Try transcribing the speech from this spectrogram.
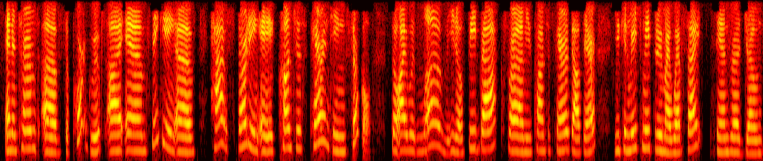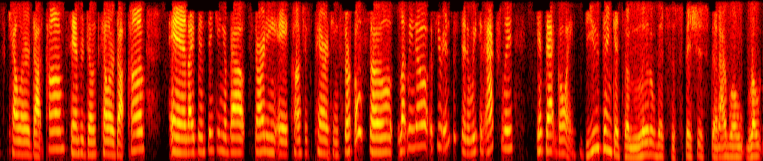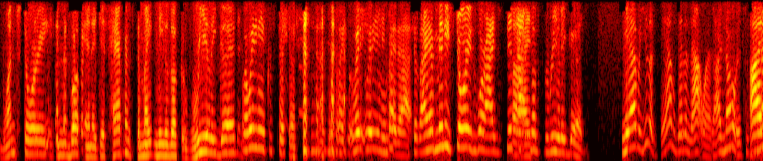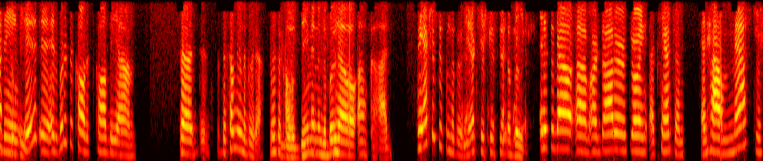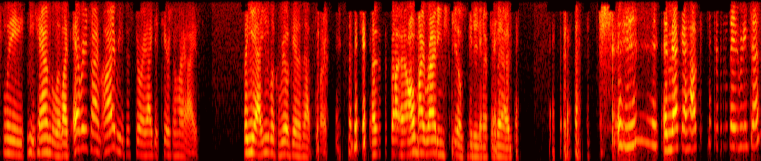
And in terms of support groups, I am thinking of have starting a conscious parenting circle so I would love, you know, feedback from you conscious parents out there. You can reach me through my website, sandrajoneskeller.com, sandrajoneskeller.com. And I've been thinking about starting a conscious parenting circle. So let me know if you're interested and we can actually get that going. Do you think it's a little bit suspicious that I wrote, wrote one story in the book and it just happens to make me look really good? Well, what do you mean suspicious? like, what, do, what do you mean by that? Because I have many stories where I did not look really good. Yeah, but you look damn good in that one. I know it's. I mean, it, it. What is it called? It's called the um, the the, the something in the Buddha. What is it called? The demon in the Buddha. No. Oh God. The Exorcist in the Buddha. The Exorcist in the Buddha. and it's about um, our daughter throwing a tantrum and how masterfully he handled it. Like every time I read the story, I get tears in my eyes. But yeah, you look real good in that story. All my writing skills did it after that. and Mecca, how can they reach us?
